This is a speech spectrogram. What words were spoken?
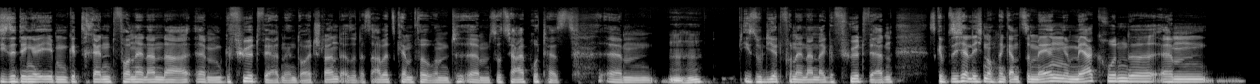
diese Dinge eben getrennt voneinander ähm, geführt werden in Deutschland. Also dass Arbeitskämpfe und ähm, Sozialprotest ähm, mhm. isoliert voneinander geführt werden. Es gibt sicherlich noch eine ganze Menge mehr Gründe ähm,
